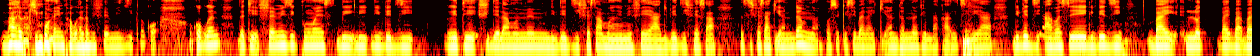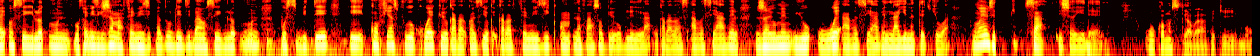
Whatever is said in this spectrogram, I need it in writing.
bah pas qui moi aime pas envie faire musique encore vous comprenez donc faire musique pour moi les livre dit rester fidèle à moi-même livre dit faire ça moi aimer faire livre dit faire ça c'est faire ça qui en donne parce que c'est bagaille qui en donne que pas retirer livre dit avancer livre dit by l'autre bay, bay on série l'autre monde. Pour faire musique jamais fait musique dans tout le dit bay on série l'autre monde possibilité et confiance pour croire que capable comme si capable faire musique la façon que vous voulez là capable avancer avec gens yo même yo ouais avancer avec là dans tête yo pour moi c'est tout ça les charrier d'elle. Ou comment tu travailles avec bon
